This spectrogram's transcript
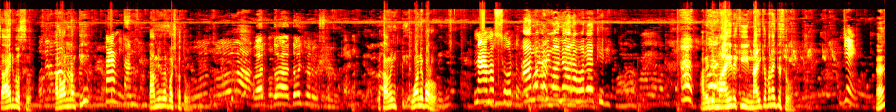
চার বছর। আর ওর নাম কি? তামি। তামি। তামিমের বয়স কত? তো তামিম ওয়ানে পড়ো? না আমার ছোট। আমার বাড়ি ওরা ভরে থ্রি। আর এই যে মাহিরে কি নায়িকা বানাইতেছো? হ্যাঁ?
